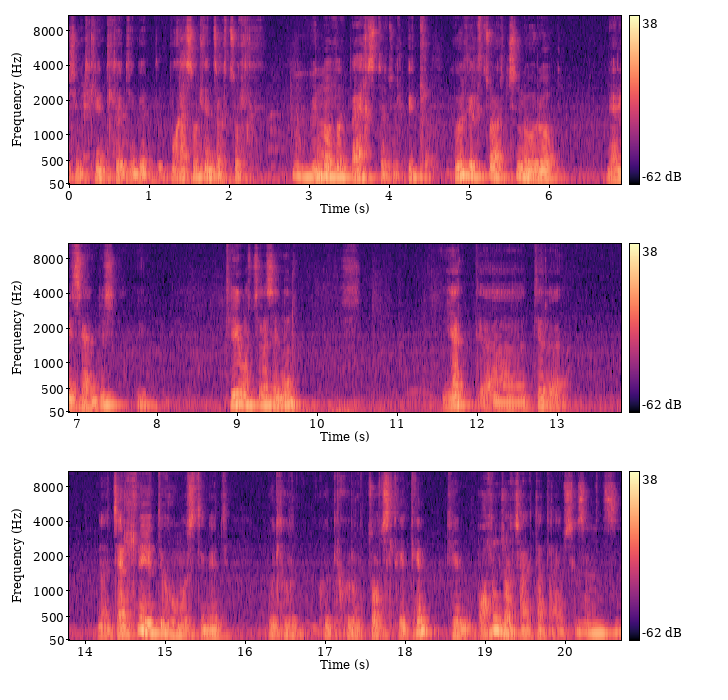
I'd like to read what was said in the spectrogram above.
шимтгэлийн төлөөд ингээд бүх асуудлыг зохицуулах энэ нь бол байх ёстой зүйл. Гэтэл хууль эрх зүйн орчин нь өөрөө нарийн сайн биш. Тийм учраас энэ нь яг тэр зарилны хийдэг хүмүүст ингээд үл хөдлөх хөрөнгө зуучлалт гэдэг нь тийм боломж болж харагдаад байгаа юм шиг санагдсан.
